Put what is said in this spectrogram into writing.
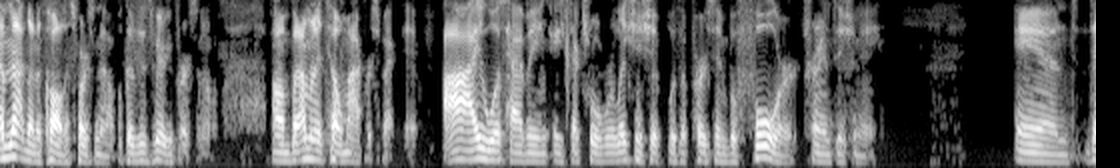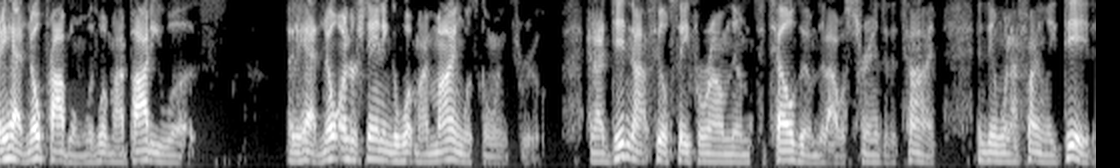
I'm not going to call this person out because it's very personal. Um, but I'm going to tell my perspective. I was having a sexual relationship with a person before transitioning and they had no problem with what my body was and they had no understanding of what my mind was going through and i did not feel safe around them to tell them that i was trans at the time and then when i finally did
